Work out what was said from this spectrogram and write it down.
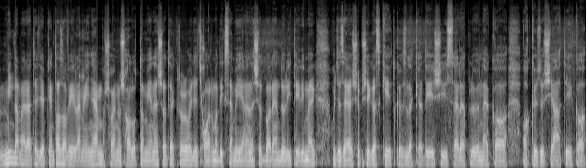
Mindamellett egyébként az a véleményem, sajnos hallottam ilyen esetekről, hogy egy harmadik személy jelen esetben a rendőr ítéli meg, hogy az elsőbség az két közlekedési szereplőnek a, a közös játéka.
